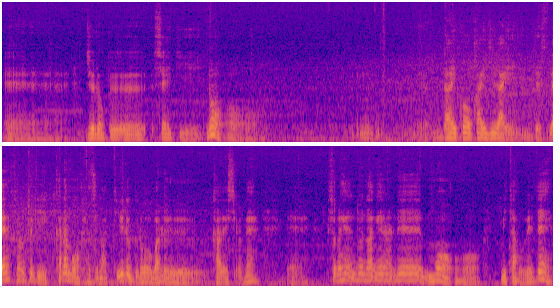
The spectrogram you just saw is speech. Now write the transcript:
えー、16世紀の大航海時代ですねその時からも始まっているグローバル化ですよね。えー、その辺の投げられも見た上で、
